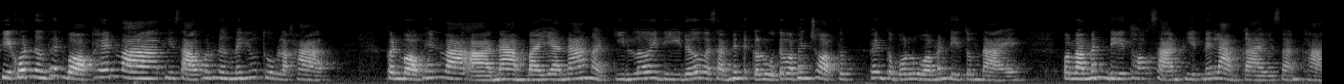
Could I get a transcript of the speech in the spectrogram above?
พี่คนหนึ่งเพ่นบอกเพ่นว่าพี่สาวคนหนึ่งใน YouTube ล่ะค่ะเพิ่นบอกเพ่นว่าอ่าน้ำใบยานางน่ะกินเลยดีเด้อว่าซั่นเพ่นก็รู้แต่ว่าเพ่นชอบแต่เพ่นก็บ่รู้ว่ามันดีตรงใดเพิ่นว่ามันดีท็อกสารพิษในร่างกายว่าซั่นค่ะ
